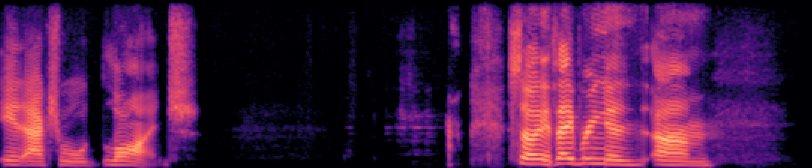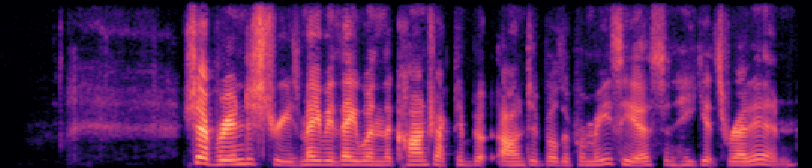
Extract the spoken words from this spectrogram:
in actual launch. So if they bring in um, Sheppard Industries, maybe they win the contract to, bu- um, to build the Prometheus, and he gets read in.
